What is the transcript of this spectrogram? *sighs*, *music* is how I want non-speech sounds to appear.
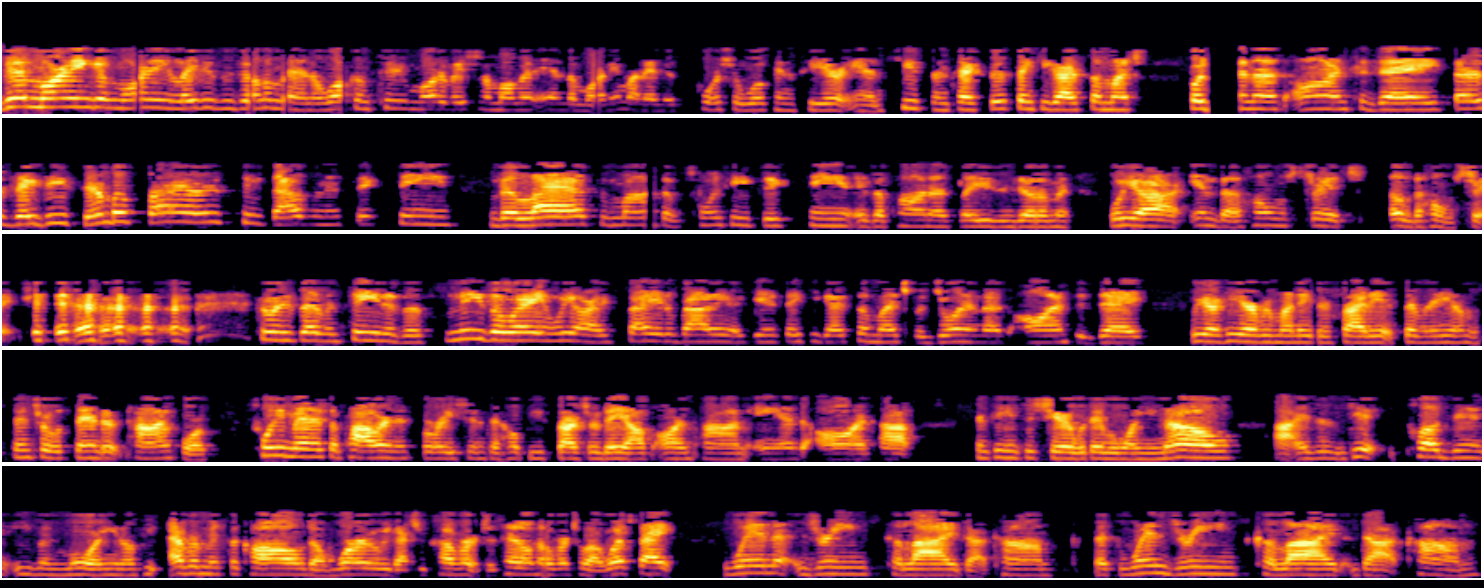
Good morning, good morning, ladies and gentlemen, and welcome to Motivational Moment in the Morning. My name is Portia Wilkins here in Houston, Texas. Thank you guys so much for joining us on today, Thursday, December 1st, 2016. The last month of 2016 is upon us, ladies and gentlemen. We are in the home stretch of the home stretch. *laughs* 2017 is a sneeze away and we are excited about it. Again, thank you guys so much for joining us on today. We are here every Monday through Friday at 7 a.m. Central Standard Time for 20 minutes of power and inspiration to help you start your day off on time and on top. Continue to share with everyone you know. Uh, and just get plugged in even more. You know, if you ever miss a call, don't worry, we got you covered. Just head on over to our website, whendreamscollide.com. That's whendreamscollide.com.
